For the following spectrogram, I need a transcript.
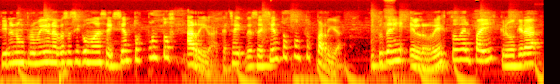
tienen un promedio, una cosa así como de 600 puntos arriba, ¿cachai? De 600 puntos para arriba. Y tú tenés el resto del país, creo que era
